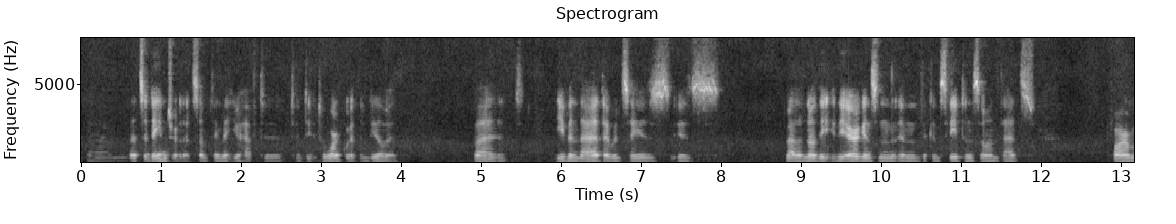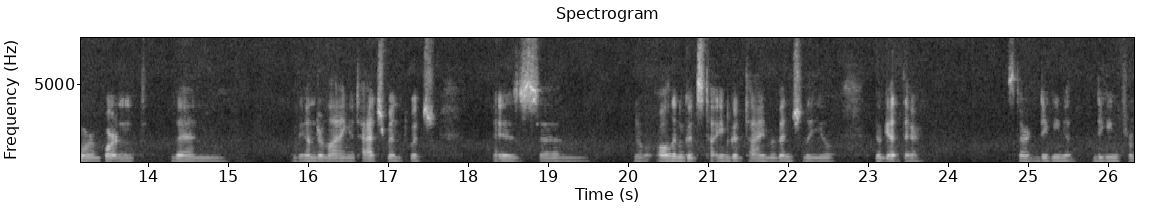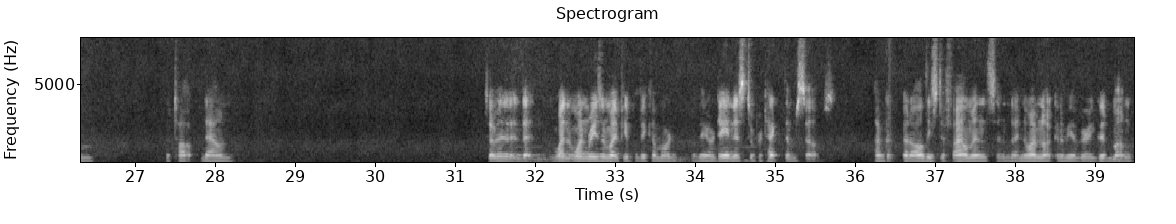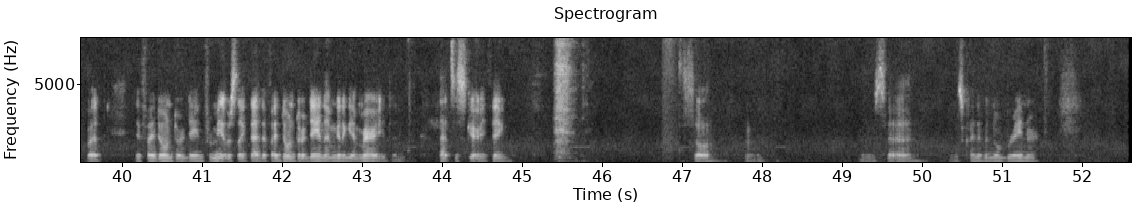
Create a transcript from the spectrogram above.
Um, that's a danger. That's something that you have to to to work with and deal with. But even that, I would say, is is well, no, the the arrogance and, and the conceit and so on. That's far more important than the underlying attachment, which is um, you know all in good in good time. Eventually, you'll you'll get there. Start digging it, digging from the top down. So I mean, that, one one reason why people become or, they ordain is to protect themselves. I've got all these defilements, and I know I'm not going to be a very good monk, but if I don't ordain, for me it was like that. If I don't ordain, I'm going to get married, and that's a scary thing. So uh, it was uh, it was kind of a no-brainer.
